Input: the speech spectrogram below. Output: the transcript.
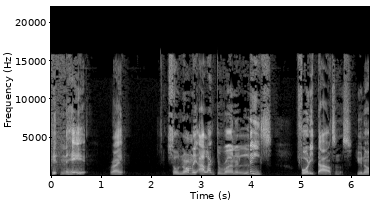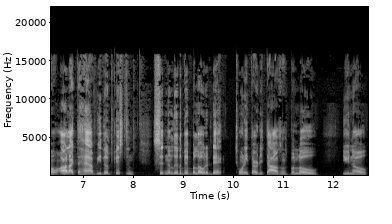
hitting the head, right? So normally I like to run at least 40 thousandths, you know. I like to have either a piston sitting a little bit below the deck, 20, 30 thousandths below, you know.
